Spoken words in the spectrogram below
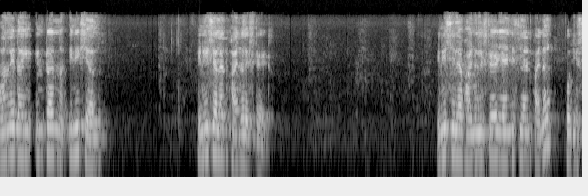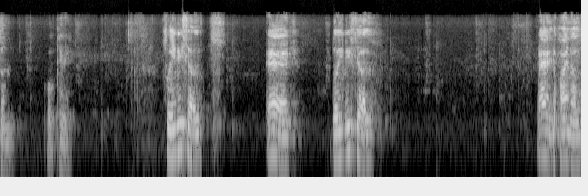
only the intern initial initial and final state. Initial and final state initial and final position. Okay. So initial at the initial and final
